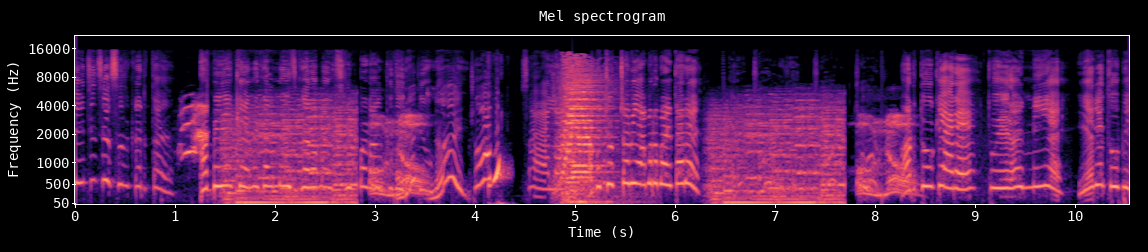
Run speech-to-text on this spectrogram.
तेज़ी से असर करता है। अभी ये केमिकल में इस गरम आइसक्रीम बना के देती हूँ। नहीं चुप साला। अभी चुपचाप यहाँ पर बैठा रहे। और तू क्या रे? तू हीरोइन नहीं है? ये ले तू भी?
